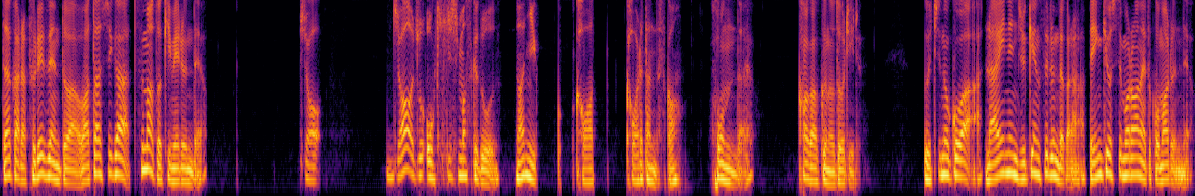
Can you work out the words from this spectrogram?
だからプレゼントは私が妻と決めるんだよ。じゃあ、じゃあ、ちょ、お聞きしますけど、何、買わ、買われたんですか？本だよ。科学のドリル。うちの子は来年受験するんだから勉強してもらわないと困るんだよ。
